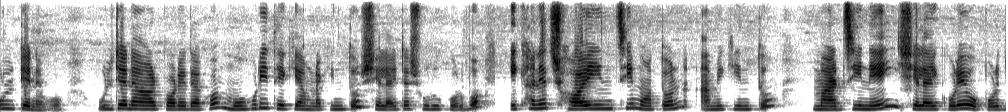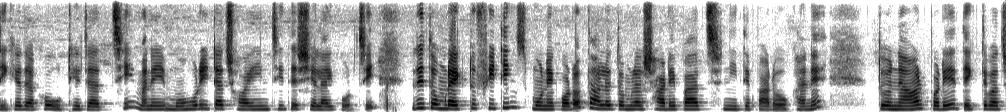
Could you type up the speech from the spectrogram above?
উল্টে নেব। উল্টে নেওয়ার পরে দেখো মোহরি থেকে আমরা কিন্তু সেলাইটা শুরু করব। এখানে ছয় ইঞ্চি মতন আমি কিন্তু মার্জিনেই সেলাই করে ওপর দিকে দেখো উঠে যাচ্ছি। মানে মোহরিটা ছয় ইঞ্চিতে সেলাই করছি। যদি তোমরা একটু ফিটিংস মনে করো, তাহলে তোমরা সাড়ে পাঁচ নিতে পারো ওখানে। তো নেওয়ার পরে দেখতে পাচ্ছ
